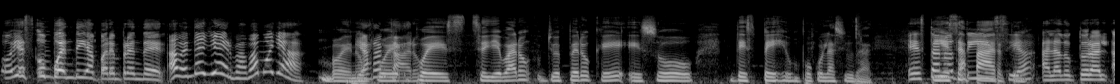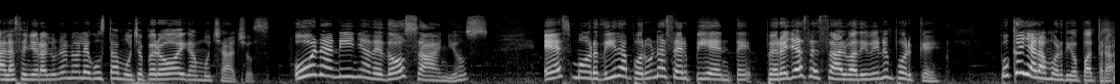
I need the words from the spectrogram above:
hoy es un buen día para emprender. A vender hierba, vamos allá. Bueno, Y pues, pues se llevaron, yo espero que eso despeje un poco la ciudad. Esta y esa noticia parte. a la doctora, a la señora Luna no le gusta mucho, pero oigan muchachos, una niña de dos años es mordida por una serpiente, pero ella se salva, adivinen por qué. Porque ella la mordió para atrás.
